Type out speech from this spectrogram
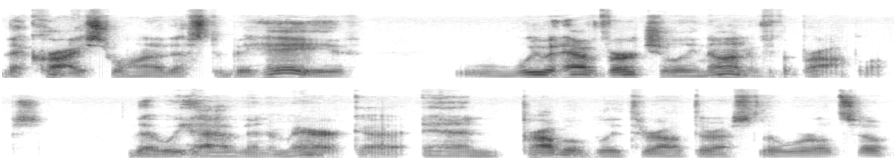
that Christ wanted us to behave, we would have virtually none of the problems that we have in America and probably throughout the rest of the world. So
